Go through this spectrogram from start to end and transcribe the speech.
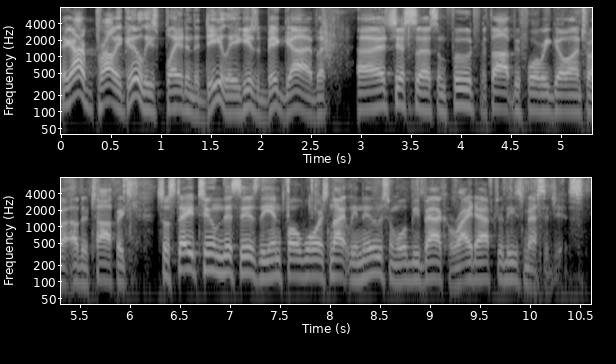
the guy probably could at least played in the D League. He's a big guy, but uh, it's just uh, some food for thought before we go on to our other topics. So stay tuned. This is the InfoWars Nightly News, and we'll be back right after these messages.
